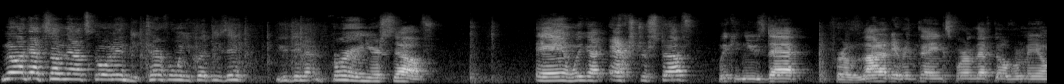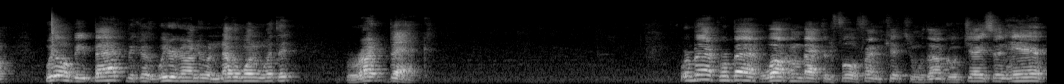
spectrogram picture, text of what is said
No, I got something else going in. Be careful when you put these in. You do not burn yourself. And we got extra stuff. We can use that for a lot of different things for a leftover meal. We'll be back because we are going to do another one with it right back. We're back, we're back. Welcome back to the Full Frame Kitchen with Uncle Jason here.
